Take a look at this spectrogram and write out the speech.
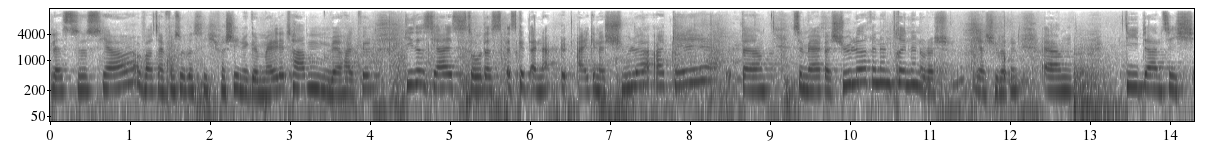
Letztes Jahr war es einfach so, dass sich verschiedene gemeldet haben, wer halt will. Dieses Jahr ist es so, dass es gibt eine eigene Schüler-AG. Da sind mehrere Schülerinnen drinnen oder ja, Schülerinnen. Ähm, die dann sich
